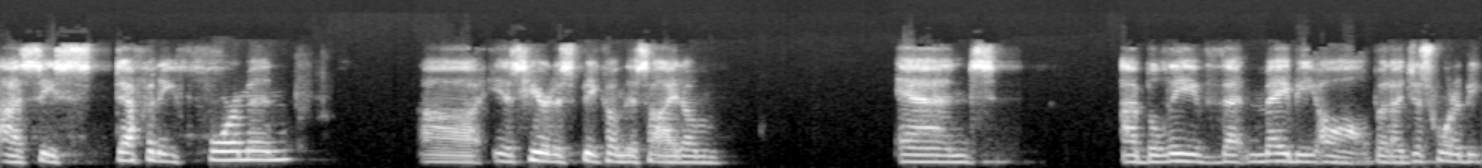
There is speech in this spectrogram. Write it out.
I see Stephanie Foreman uh, is here to speak on this item. And I believe that may be all, but I just want to be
